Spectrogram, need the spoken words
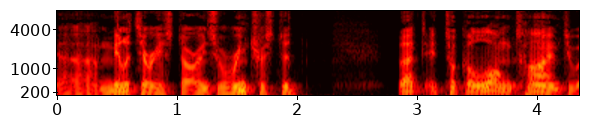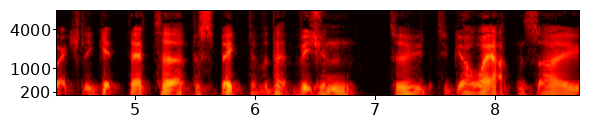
uh, military historians who were interested. But it took a long time to actually get that uh, perspective and that vision to, to go out. And so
